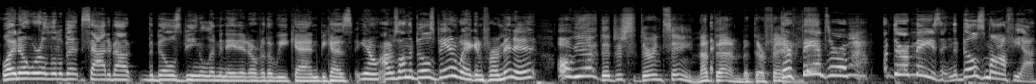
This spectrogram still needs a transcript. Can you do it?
Well, I know we're a little bit sad about the Bills being eliminated over the weekend because, you know, I was on the Bills bandwagon for a minute. Oh yeah, they're just they're insane. Not them, but their fans. Their fans are am- they're amazing. The Bills Mafia.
